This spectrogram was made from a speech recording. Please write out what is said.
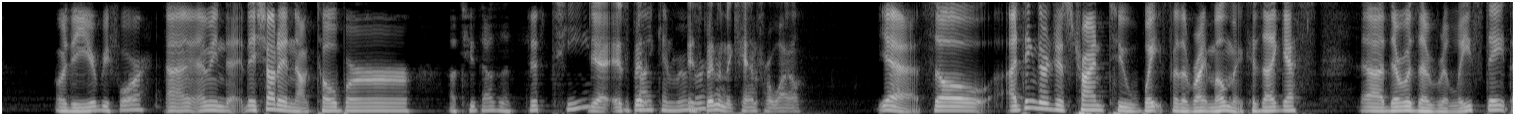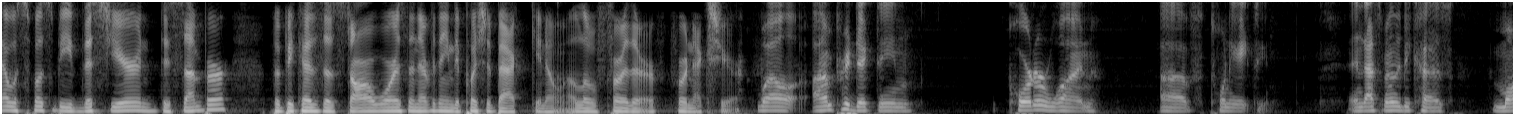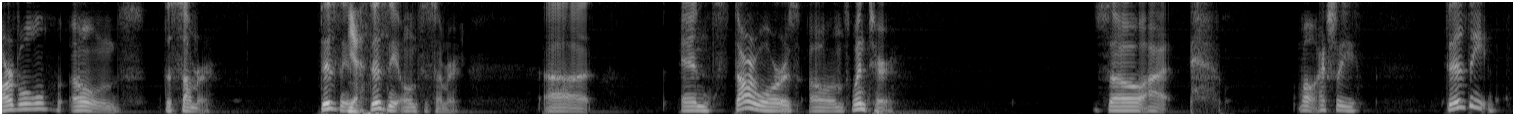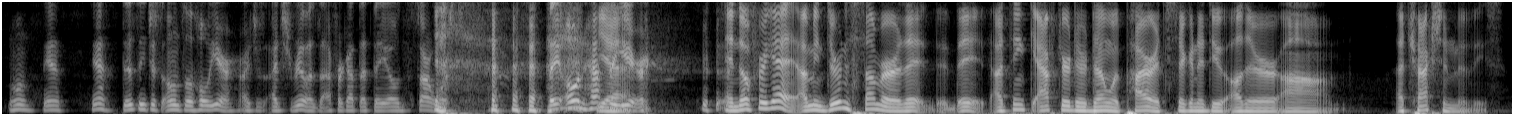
or the year before. Uh, I mean, they shot it in October of 2015. Yeah, it's been I can remember. it's been in the can for a while. Yeah, so I think they're just trying to wait for the right moment because I guess uh, there was a release date that was supposed to be this year in December, but because of Star Wars and everything, they pushed it back, you know, a little further for next year. Well, I'm predicting quarter one of 2018, and that's mainly because Marvel owns the summer. Disney Yes. Disney owns the summer. Uh, and Star Wars owns winter. So I, well, actually, Disney. Well, yeah, yeah. Disney just owns the whole year. I just I just realized that. I forgot that they own Star Wars. they own half Yeah. the year. and don't forget, I mean, during the summer, they they I think after they're done with Pirates, they're gonna do other um attraction movies.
